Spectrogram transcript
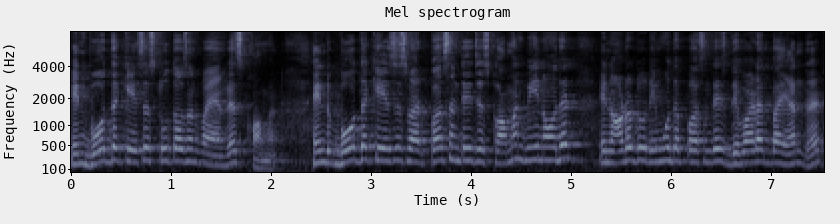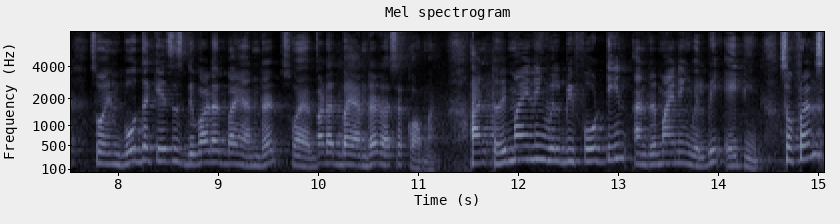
in both the cases 2500 is common. In both the cases where percentage is common we know that in order to remove the percentage divided by 100 so in both the cases divided by 100 so I have divided by 100 as a common and remaining will be 14 and remaining will be 18. So friends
